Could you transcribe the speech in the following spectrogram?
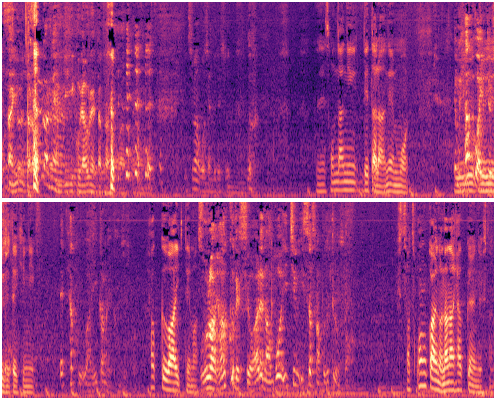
こんなん言うたら分かるねん。いくら売れたかとか。1万5000円ですね、そんなに出たらねもうでも100は悠々自適に。え100はいかない感じですか？100は行ってます。うら100ですよ。あれなんぼ一一冊何ぼ出てるんですか？一冊今回の700円でしたね。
